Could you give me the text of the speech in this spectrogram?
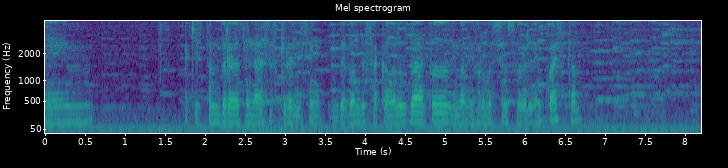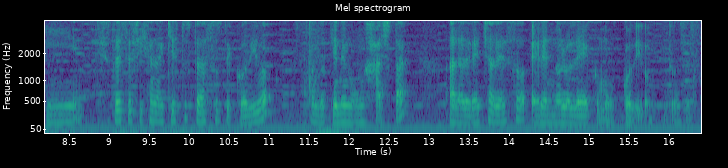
Em, aquí están breves enlaces que les dicen de dónde he sacado los datos y más información sobre la encuesta. Y si ustedes se fijan aquí estos pedazos de código, cuando tienen un hashtag, a la derecha de eso, Eren no lo lee como un código. Entonces,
